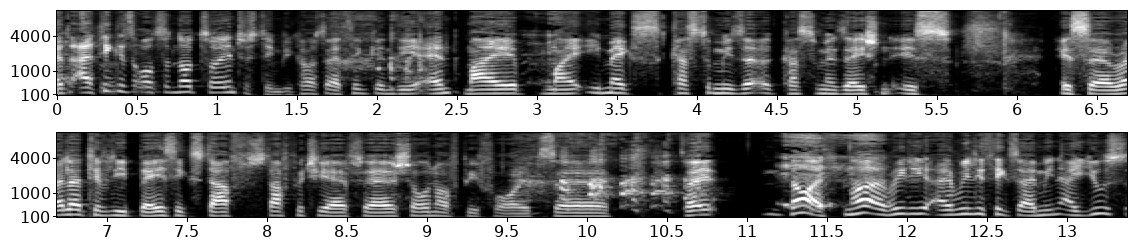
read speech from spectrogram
I, I think it's also not so interesting because I think in the end my my Emacs customiza- customization is is uh, relatively basic stuff stuff which you have uh, shown off before. It's uh, so it, no, no, I really, I really think so. I mean, I use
